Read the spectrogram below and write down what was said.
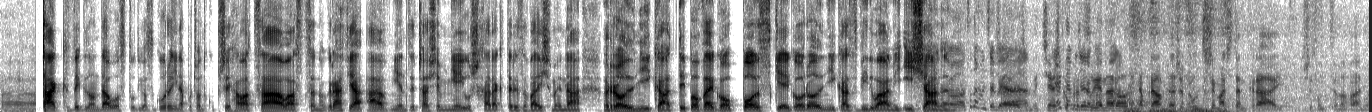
Pa. Tak wyglądało studio z góry i na początku przyjechała cała scenografia, a w międzyczasie mnie już charakteryzowaliśmy na rolnika, typowego polskiego rolnika z widłami i sianem. Co tam u ciebie? Żeby Jak ciężko tam idzie pracuję na roli, naprawdę, żeby utrzymać ten kraj przy funkcjonowaniu.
